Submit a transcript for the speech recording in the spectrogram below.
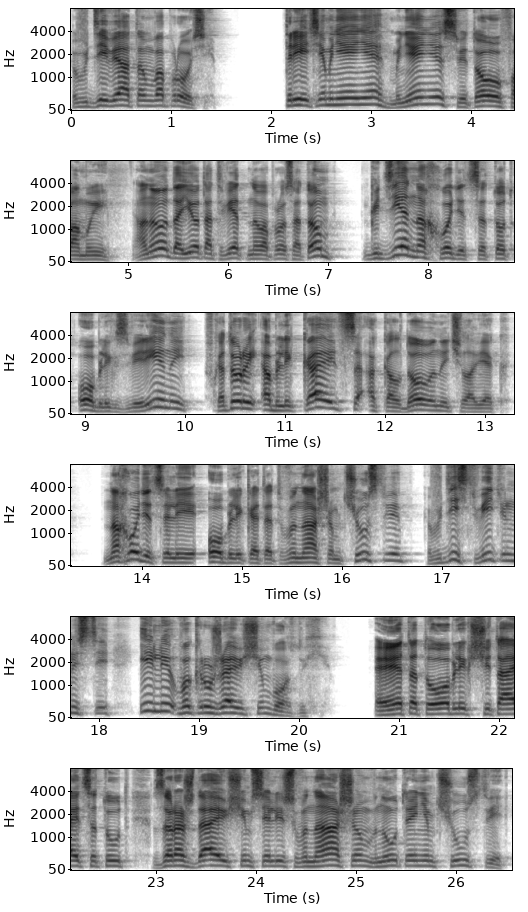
в девятом вопросе. Третье мнение – мнение святого Фомы. Оно дает ответ на вопрос о том, где находится тот облик звериный, в который облекается околдованный человек – Находится ли облик этот в нашем чувстве, в действительности или в окружающем воздухе? Этот облик считается тут зарождающимся лишь в нашем внутреннем чувстве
